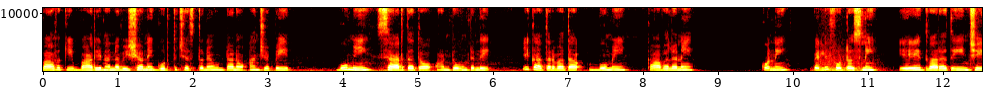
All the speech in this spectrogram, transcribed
బావకి భార్యనన్న విషయాన్ని గుర్తు చేస్తూనే ఉంటాను అని చెప్పి భూమి శారదతో అంటూ ఉంటుంది. ఇక ఆ తర్వాత భూమి కావాలని కొన్ని పెళ్ళి ఫొటోస్ని ఏ ద్వారా తీయించి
